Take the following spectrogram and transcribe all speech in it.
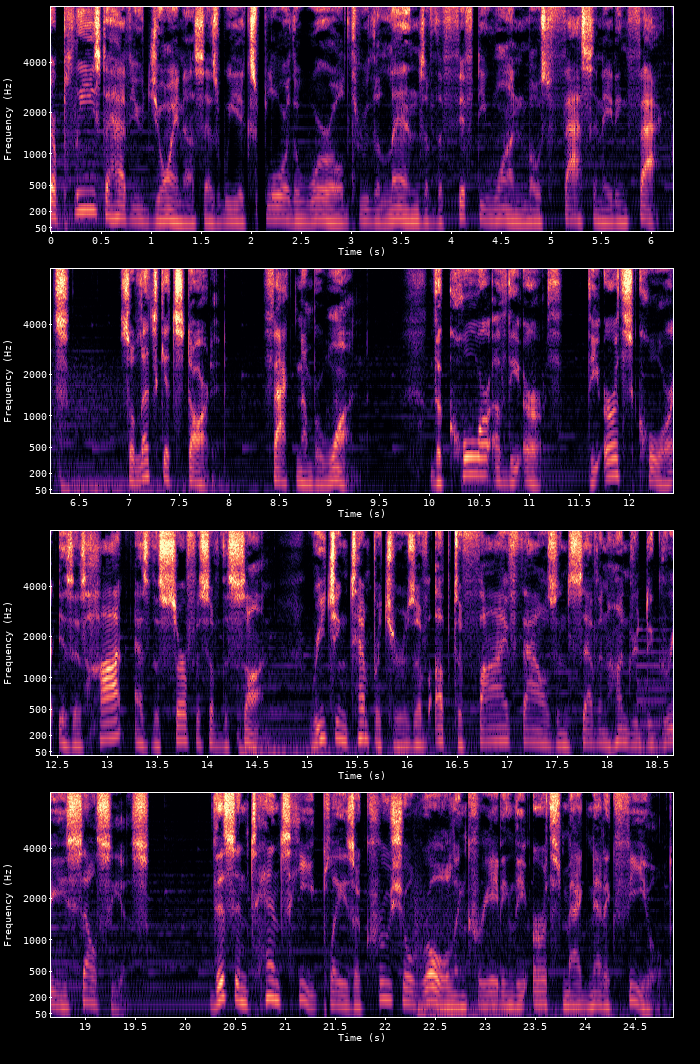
are pleased to have you join us as we explore the world through the lens of the 51 most fascinating facts. So let's get started. Fact number one. The core of the Earth. The Earth's core is as hot as the surface of the Sun, reaching temperatures of up to 5,700 degrees Celsius. This intense heat plays a crucial role in creating the Earth's magnetic field.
